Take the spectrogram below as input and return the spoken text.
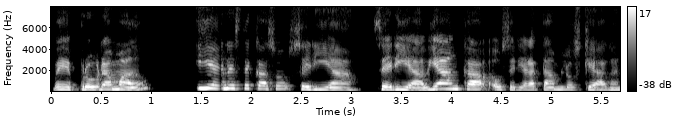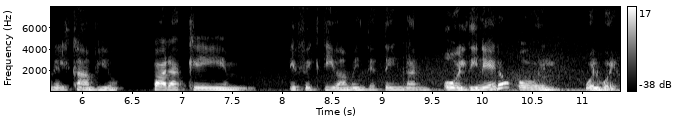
eh, programado y en este caso sería, sería Bianca o sería la TAM los que hagan el cambio para que efectivamente tengan o el dinero o el, o el vuelo.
